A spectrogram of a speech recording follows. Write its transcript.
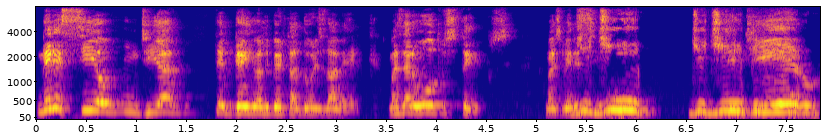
mereciam um dia ter ganho a Libertadores da América. Mas eram outros tempos. Mas mereciam. Didi, Didi, Didi Pinheiro,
